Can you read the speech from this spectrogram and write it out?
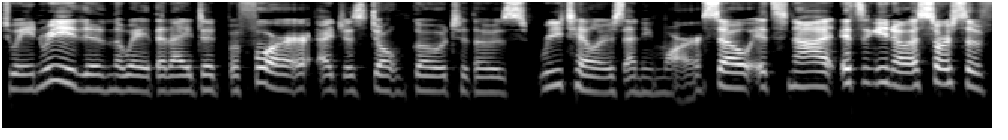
Duane Reade in the way that I did before. I just don't go to those retailers anymore. So it's not, it's, you know, a source of,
